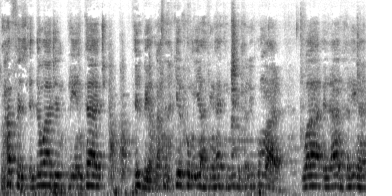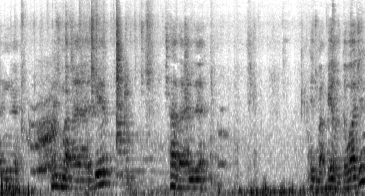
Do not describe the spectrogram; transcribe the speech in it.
تحفز الدواجن لإنتاج البيض. راح نحكي لكم إياها في نهاية الفيديو خليكم معنا. والآن خلينا نجمع آه، البيض. هذا نجمع بيض الدواجن.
